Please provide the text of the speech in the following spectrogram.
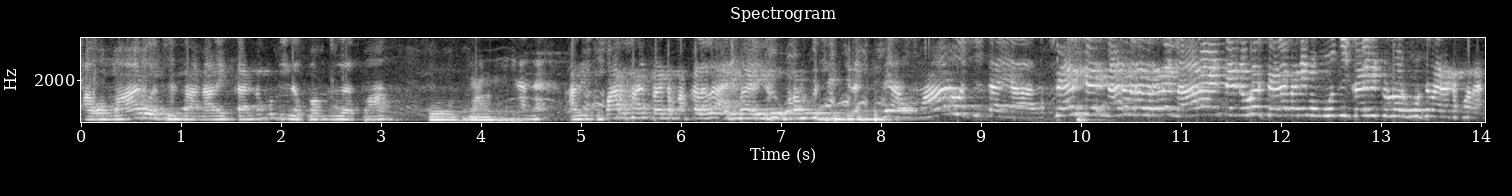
அவன் மாடு வச்சிருக்கான். நாளைக்கு கண்ணுக்குட்டியில பங்கு வைப்பான். அது குமாரசாமி பேட்ட மக்கள் எல்லாம் அறிவாளிகள் உணர்ந்து வச்சிருக்காயா? சரி சரி நடுவர் அவர்களே நாலாயிரத்தி ஐநூறு ரூபாய் செலவு பண்ணி மூஞ்சி கழுவிட்டு இன்னொரு புருஷனா கட்ட போறேன்.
